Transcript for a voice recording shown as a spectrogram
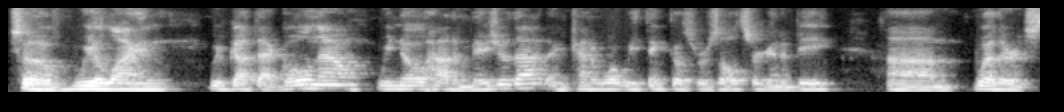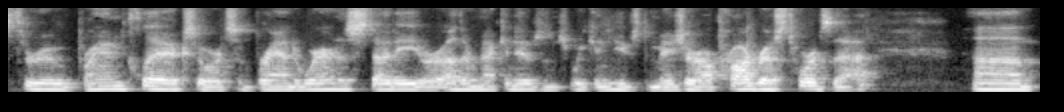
so we align. We've got that goal now. We know how to measure that and kind of what we think those results are going to be um, whether it's through brand clicks or it's a brand awareness study or other mechanisms we can use to measure our progress towards that. Um,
